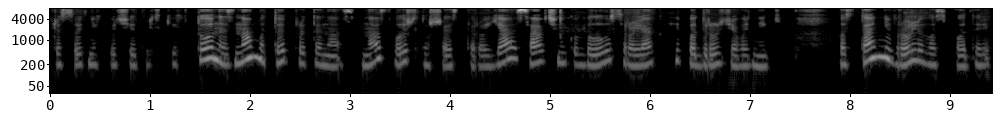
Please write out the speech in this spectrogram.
присутніх учительських. Хто не з нами, той проти нас. Нас вийшло шестеро. Я, Савченко, Білоус, Роляк і подружжя водняків. Останні в ролі господарів.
